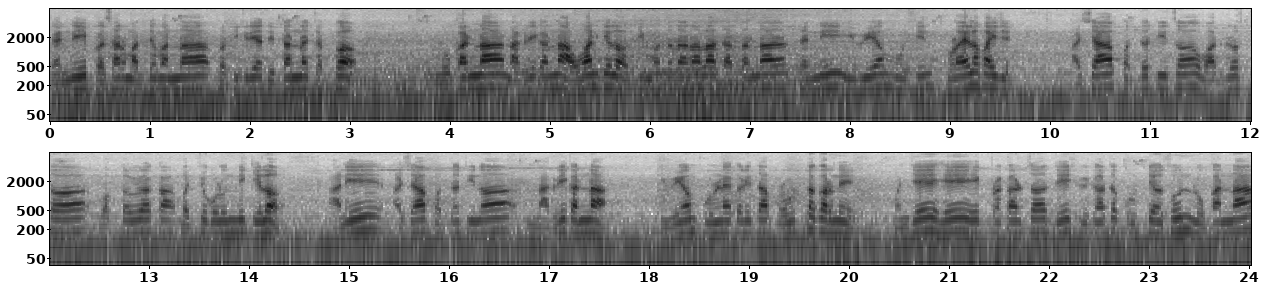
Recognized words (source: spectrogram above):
त्यांनी प्रसारमाध्यमांना प्रतिक्रिया देताना चक्क लोकांना नागरिकांना आव्हान केलं की मतदानाला जाताना त्यांनी ई व्ही एम मशीन फोडायला पाहिजे. अशा पद्धतीचं वादग्रस्त वक्तव्य का बच्चू कडूंनी केलं? आणि अशा पद्धतीनं नागरिकांना ई व्ही एम फोडण्याकरिता प्रवृत्त करणे म्हणजे हे एक प्रकारचं देशविघातक कृत्य असून लोकांना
